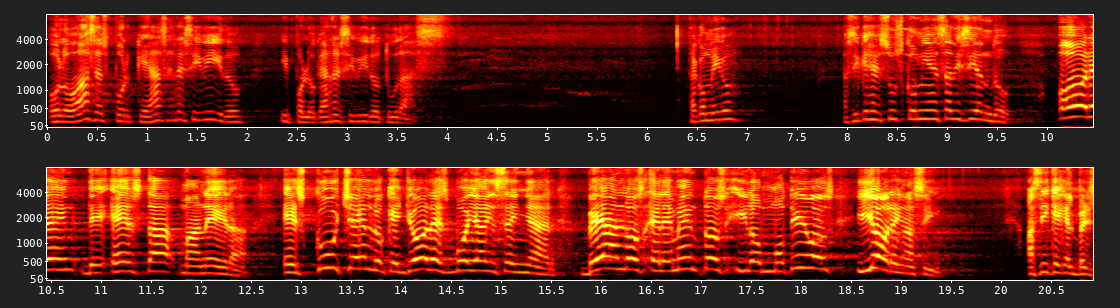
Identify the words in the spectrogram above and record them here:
¿O lo haces porque has recibido y por lo que has recibido tú das? ¿Está conmigo? Así que Jesús comienza diciendo, oren de esta manera. Escuchen lo que yo les voy a enseñar. Vean los elementos y los motivos y oren así. Así que en, el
